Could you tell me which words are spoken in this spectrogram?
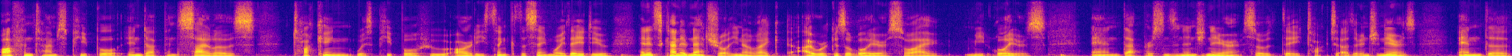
oftentimes people end up in silos talking with people who already think the same way they do. And it's kind of natural. You know, like I work as a lawyer, so I meet lawyers, and that person's an engineer, so they talk to other engineers. And the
